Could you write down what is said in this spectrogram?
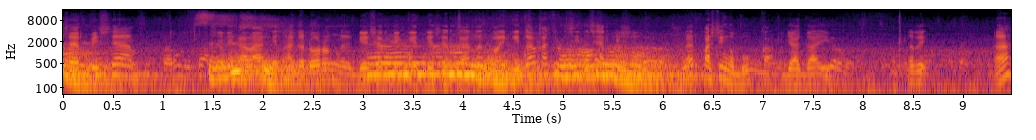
1 servisnya sini kalangin agak dorong geser dikit geser kanan. Kalau kita kasih ke sini servisnya. Dan pasti ngebuka jagain. Ngeri. Hah?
